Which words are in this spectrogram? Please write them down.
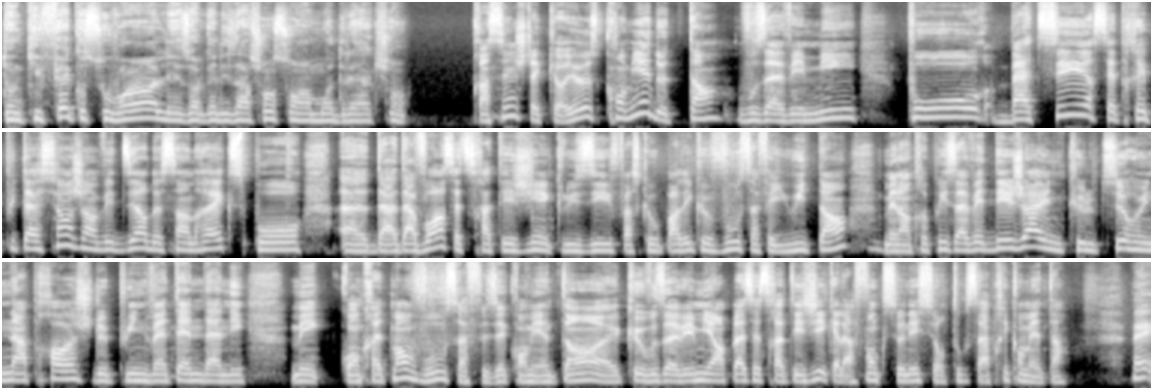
donc qui fait que souvent les organisations sont en mode réaction. Francine, j'étais curieuse, combien de temps vous avez mis pour bâtir cette réputation, j'ai envie de dire, de Sandrex, pour euh, d'avoir cette stratégie inclusive? Parce que vous parlez que vous, ça fait huit ans, mais l'entreprise avait déjà une culture, une approche depuis une vingtaine d'années. Mais concrètement, vous, ça faisait combien de temps euh, que vous avez mis en place cette stratégie et qu'elle a fonctionné surtout? Ça a pris combien de temps? Bien,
